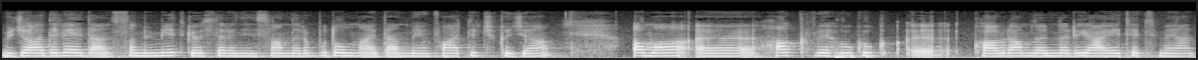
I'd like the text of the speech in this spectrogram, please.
mücadele eden, samimiyet gösteren insanların bu dolunaydan menfaatli çıkacağı ama e, hak ve hukuk e, kavramlarına riayet etmeyen,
